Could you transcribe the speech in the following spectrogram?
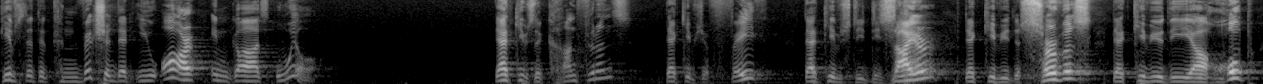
gives the, the conviction that you are in God's will. That gives you confidence, that gives you faith, that gives the desire, that gives you the service, that gives you the uh, hope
